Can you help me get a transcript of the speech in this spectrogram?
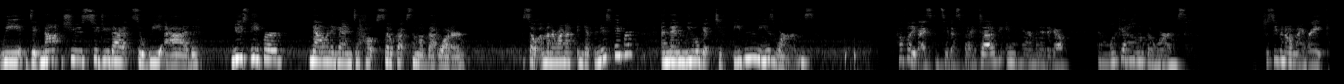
We did not choose to do that, so we add newspaper now and again to help soak up some of that water. So I'm gonna run up and get the newspaper and then we will get to feeding these worms. Hopefully you guys can see this, but I dug in here a minute ago and look at all of the worms. Just even on my rake.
